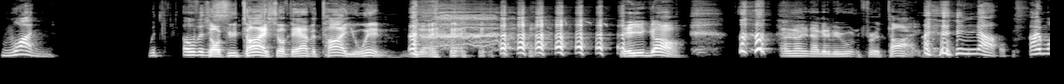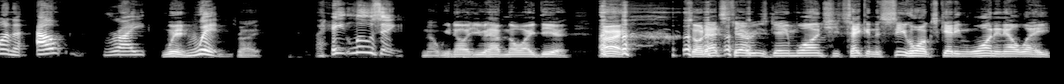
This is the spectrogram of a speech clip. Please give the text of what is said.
one with over the. So if you tie, so if they have a tie, you win. You know? there you go. I know you're not going to be rooting for a tie. no, I want to outright Win. win. Right. I hate losing. No, we know you have no idea. All right. so that's Terry's game one. She's taking the Seahawks, getting one in LA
